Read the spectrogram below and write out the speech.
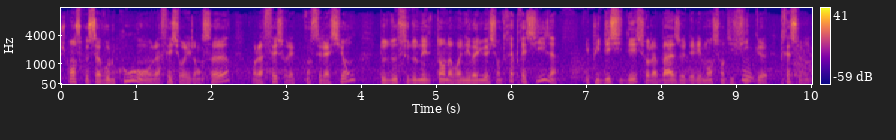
Je pense que ça vaut le coup, on l'a fait sur les lanceurs, on l'a fait sur les constellations, de se donner le temps d'avoir une évaluation très précise et puis décider sur la base d'éléments scientifiques hmm. euh, très solides.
